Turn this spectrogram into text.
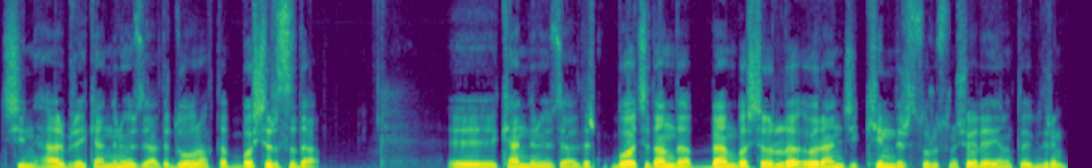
için her birey kendine özeldir. Doğal olarak da başarısı da e, kendine özeldir. Bu açıdan da ben başarılı öğrenci kimdir sorusunu şöyle yanıtlayabilirim.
